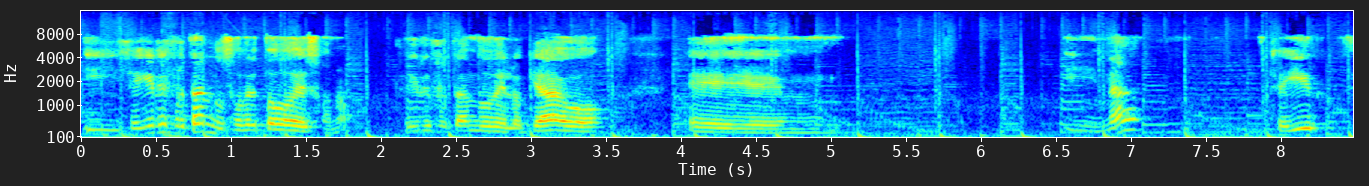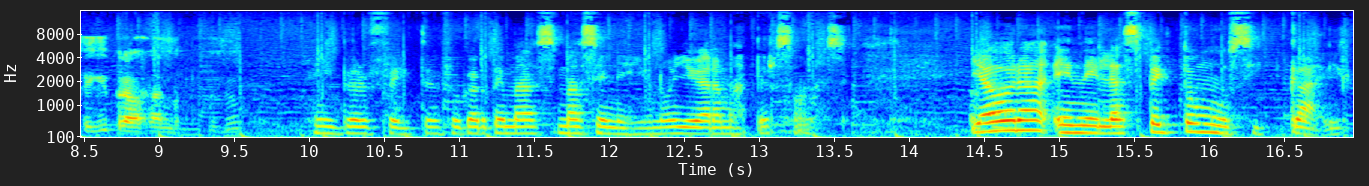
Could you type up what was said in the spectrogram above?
Y seguir disfrutando sobre todo eso, ¿no? Seguir disfrutando de lo que hago. Eh, y nada, seguir, seguir trabajando. perfecto, enfocarte más, más en ello, ¿no? Llegar a más personas. Y ahora en el aspecto musical,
